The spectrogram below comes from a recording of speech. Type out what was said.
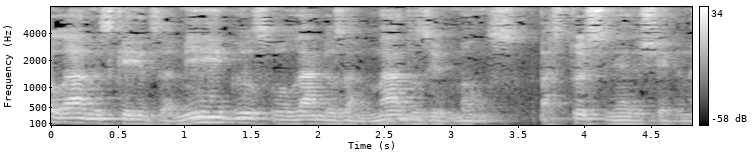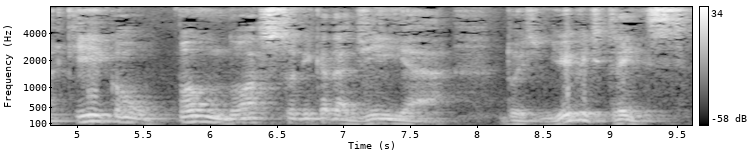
Olá, meus queridos amigos, olá, meus amados irmãos. Pastor Sinésio chegando aqui com o Pão Nosso de Cada Dia 2023.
